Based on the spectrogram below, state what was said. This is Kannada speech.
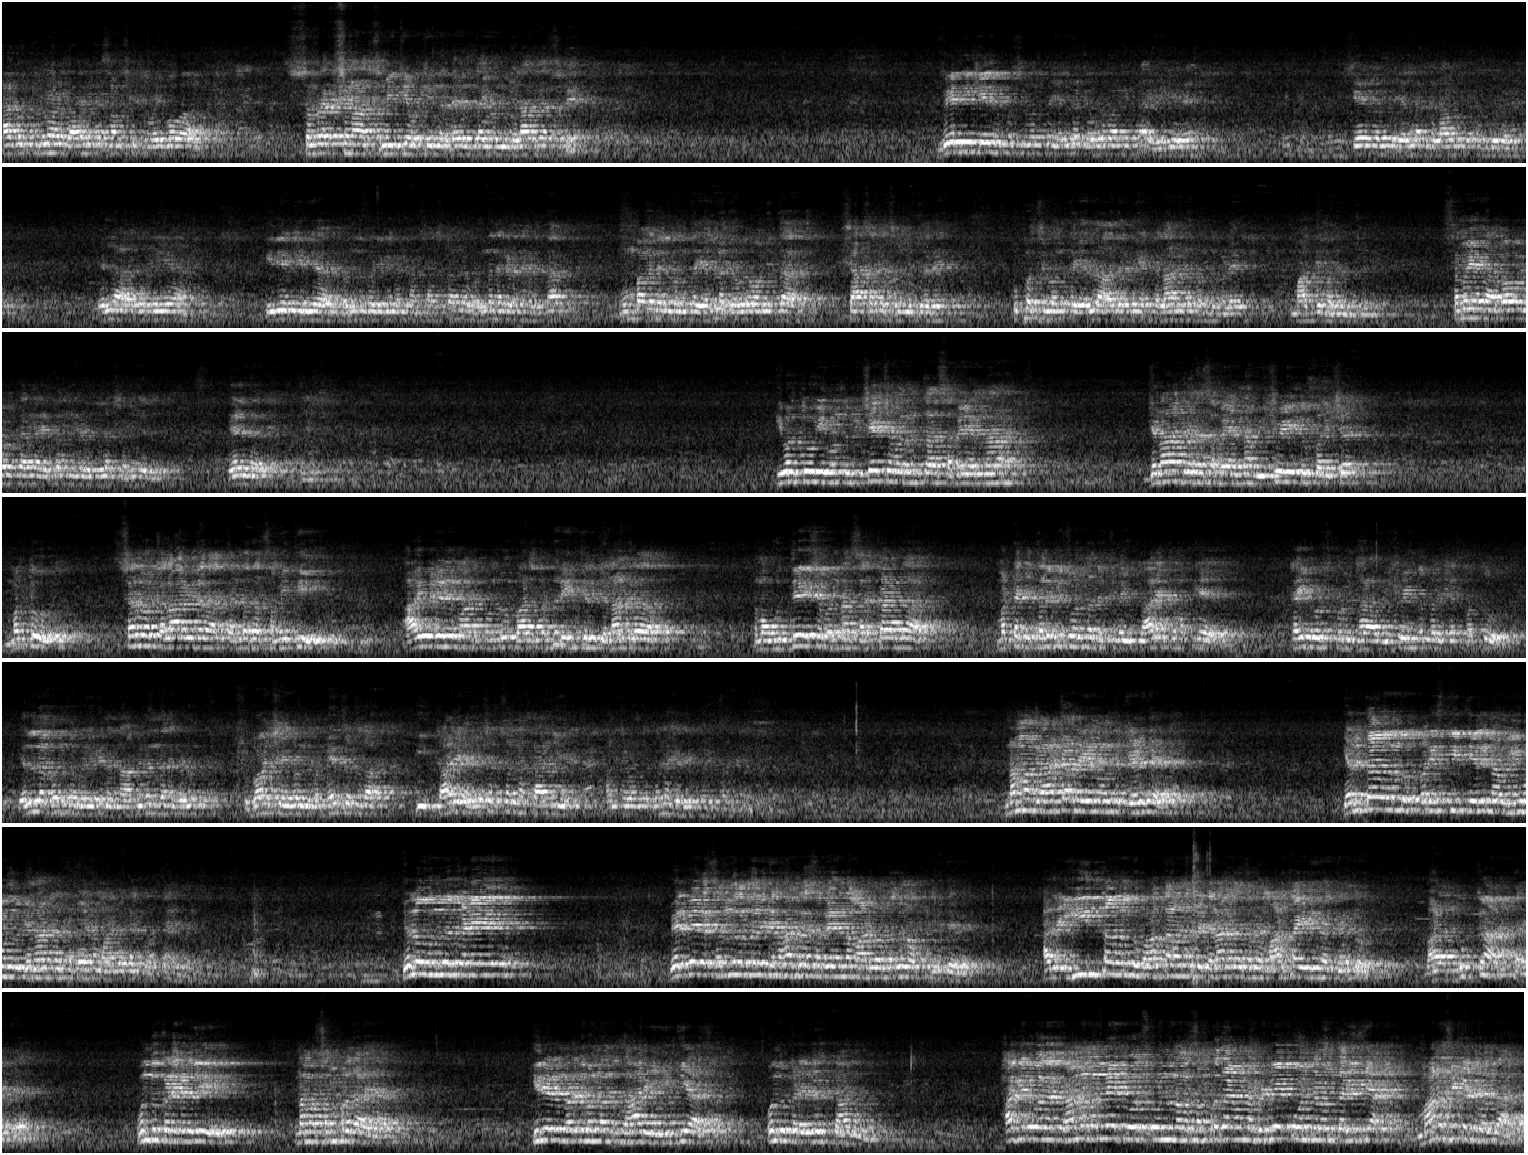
ಹಾಗೂ ತುಳುನಾಡು ಧಾರ್ಮಿಕ ಸಾಂಸ್ಕೃತಿಕ ವೈಭವ ಸಂರಕ್ಷಣಾ ಸಮಿತಿಯ ವತಿಯಿಂದ ನಡೆಯುವಂಥ ಈ ಒಂದು ಜನಾಗ್ರಹ ಸಭೆ ವೇದಿಕೆಯಲ್ಲಿ ಎಲ್ಲ ಗೌರವಾನ್ವಿತ ಹಿರಿಯರೇ ಸೇರಿದಂಥ ಎಲ್ಲ ಕಲಾವಿದ ಬಂಧುಗಳೇ, ಎಲ್ಲ ಆದರಣೀಯ ಹಿರಿಯ ಕಿರಿಯ ಬಂಧುಗಳಿಗೆ ನನ್ನ ಸಾಷ್ಟಾಂಗ ವಂದನೆಗಳನ್ನು ಹೇಳ್ತಾ ಮುಂಭಾಗದಲ್ಲಿರುವಂಥ ಎಲ್ಲ ಗೌರವಾನ್ವಿತ ಶಾಸಕ ಸನ್ಮಿತ್ರರೇ ಉಪಸ್ಥಿರುವಂಥ ಎಲ್ಲ ಆದರಣೀಯ ಕಲಾವಿದ ಬಂಧುಗಳೇ, ಮಾಧ್ಯಮದ ಮಿತ್ರರೇ. ಸಮಯದ ಅಭಾವ ಇರುವ ಕಾರಣ ಇರಲಿ ಹೇಳಿದ್ದಾರೆ. ಇವತ್ತು ಈ ಒಂದು ವಿಶೇಷವಾದಂಥ ಸಭೆಯನ್ನು, ಜನಾಗ್ರಹ ಸಭೆಯನ್ನು ವಿಶ್ವ ಹಿಂದೂ ಪರಿಷತ್ ಮತ್ತು ಸರ್ವ ಕಲಾವಿದರ ತಂಡದ ಸಮಿತಿ ಆಯೋಜನೆ ಮಾಡಿಕೊಂಡು ಬಹಳ ದೊಡ್ಡ ರೀತಿಯಲ್ಲಿ ಜನಾಗ್ರಹ, ನಮ್ಮ ಉದ್ದೇಶವನ್ನು ಸರ್ಕಾರದ ಮಟ್ಟಕ್ಕೆ ತಲುಪಿಸುವಂಥ ಈ ಕಾರ್ಯಕ್ರಮಕ್ಕೆ ಕೈ ಜೋಡಿಸಿಕೊಂಡಂತಹ ವಿಶ್ವ ಹಿಂದೂ ಪರಿಷತ್ ಮತ್ತು ಎಲ್ಲ ಬಂಧುಗಳಿಗೆ ನನ್ನ ಅಭಿನಂದನೆಗಳು, ಶುಭಾಶಯಗಳು, ನಿಮ್ಮ ನೇತೃತ್ವದ ಈ ಕಾರ್ಯ ಯಶಸ್ಸನ್ನು ಕಾಣಿ ಅಂತ ಹೇಳುವಂಥದ್ದನ್ನು ಹೇಳಿ ನಮ್ಮ ಗ್ರಾಚಾರ ಏನು ಅಂತ ಕೇಳಿದ್ರೆ, ಎಂಥ ಒಂದು ಪರಿಸ್ಥಿತಿಯಲ್ಲಿ ನಾವು ಈ ಒಂದು ಜನಾಂಗ ಸಭೆಯನ್ನು ಮಾಡಬೇಕಾಗಿ ಬರ್ತಾ ಇದ್ದೇವೆ ಎಲ್ಲೋ ಒಂದು ಕಡೆ ಬೇರೆ ಬೇರೆ ಸಂದರ್ಭದಲ್ಲಿ ಜನಾಂಗ ಸಭೆಯನ್ನು ಮಾಡುವಂಥದ್ದು ನಾವು ಕಂಡಿದ್ದೇವೆ ಆದರೆ ಈ ಇಂಥ ಒಂದು ವಾತಾವರಣದಲ್ಲಿ ಜನಾಂಗ ಸಭೆ ಮಾಡ್ತಾ ಇದ್ದೀವಿ ಅಂತ ಹೇಳಿದ್ರು. ಬಹಳ ದುಃಖ ಆಗ್ತಾ ಇದೆ. ಒಂದು ಕಡೆಗಳಲ್ಲಿ ನಮ್ಮ ಸಂಪ್ರದಾಯ, ಹಿರಿಯರು ನಡೆದು ಬಂದಂಥ ದಾರಿ, ಇತಿಹಾಸ, ಒಂದು ಕಡೆಯಲ್ಲಿ ಕಾನೂನು. ಹಾಗಿರುವಾಗ ಕಾನೂನನ್ನೇ ತೋರಿಸಿಕೊಂಡು ನಮ್ಮ ಸಂಪ್ರದಾಯವನ್ನು ಬಿಡಬೇಕು ಅಂತ ಹೇಳುವಂಥ ರೀತಿಯ ಮಾನಸಿಕತೆ ಬಂದಾಗ,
